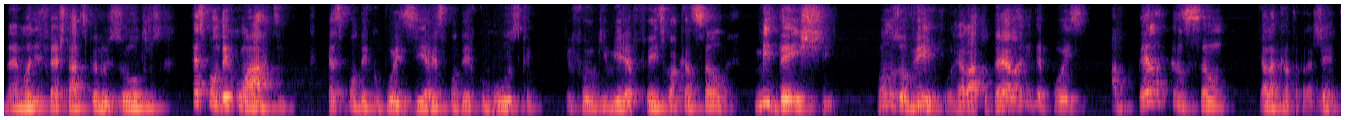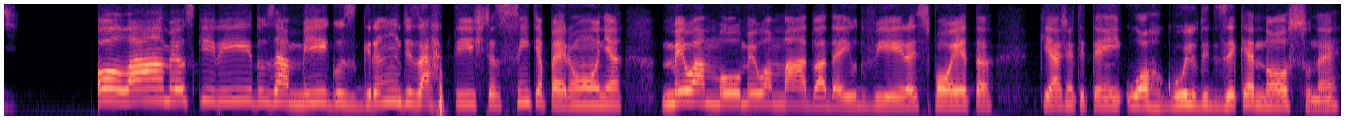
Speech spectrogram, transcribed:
né, manifestados pelos outros, responder com arte, responder com poesia, responder com música, que foi o que Miriam fez com a canção Me Deixe. Vamos ouvir o relato dela e depois a bela canção que ela canta para gente. Olá, meus queridos amigos, grandes artistas, Cíntia Perônia, meu amor, meu amado Adaildo Vieira, esse poeta que a gente tem o orgulho de dizer que é nosso, né?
